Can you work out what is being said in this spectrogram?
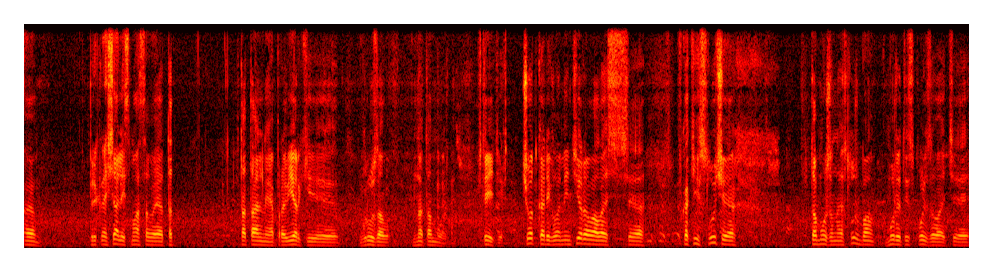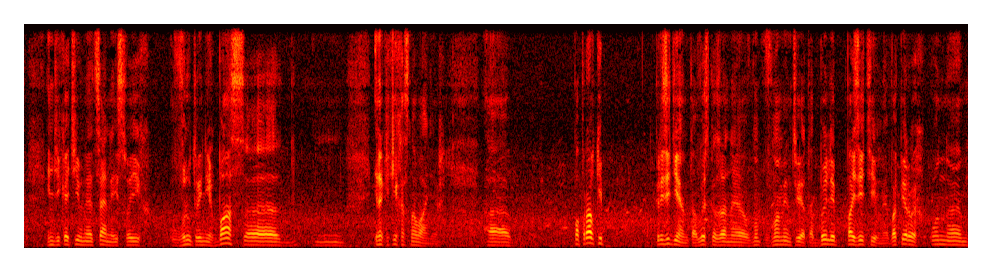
э, прекращались массовые то- тотальные проверки грузов на таможне. В-третьих, четко регламентировалось, э, в каких случаях таможенная служба может использовать э, индикативные цены из своих внутренних баз э, и на каких основаниях. Поправки президента, высказанные в момент вето, были позитивны. Во-первых, он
